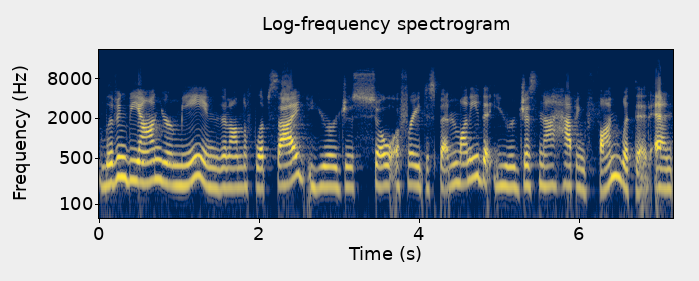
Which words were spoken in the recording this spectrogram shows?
living beyond your means. And on the flip side, you're just so afraid to spend money that you're just not having fun with it and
